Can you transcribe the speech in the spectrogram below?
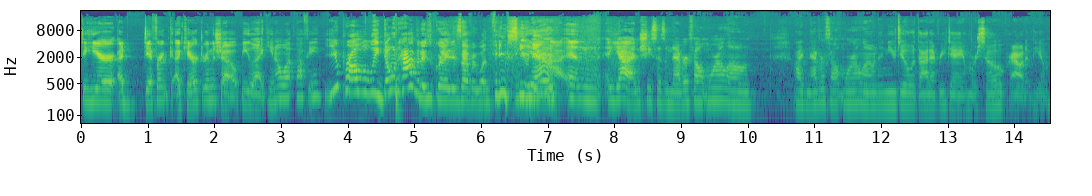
to hear a different a character in the show be like you know what buffy You probably don't have it as great as everyone thinks you do. yeah, and yeah, and she says, I've never felt more alone. I've never felt more alone, and you deal with that every day, and we're so proud of you.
